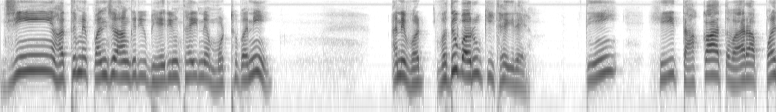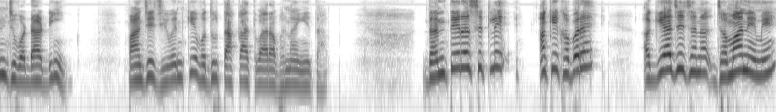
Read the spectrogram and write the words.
જી હથ મેં પંજ આંગર્યું ભેર્યું થઈને મુઠ બની અને વધુ બરૂકી થઈ રહે. તી હી તાકાતવાળા પંજ વડાડી. પાંજે જીવન કે વધુ તાકાતવાળા ભનાઈએ તા. ધનतेरस એટલે આંખે ખબર હે? અગિયાર જે જમાને મેં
